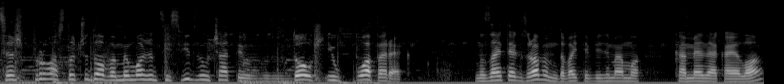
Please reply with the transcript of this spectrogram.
Це ж просто чудово. Ми можемо цей світ вивчати вздовж і впоперек. Ну знаєте, як зробимо? Давайте візьмемо кам'яне кайло.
